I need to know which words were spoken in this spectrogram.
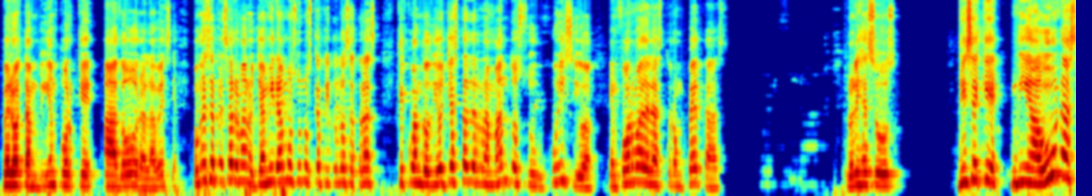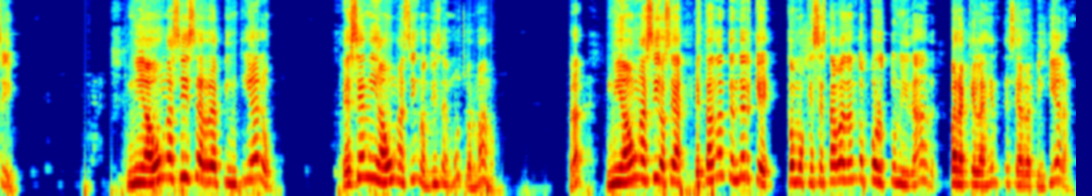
pero también porque adora a la bestia. Pónganse a pensar, hermano, ya miramos unos capítulos atrás que cuando Dios ya está derramando su juicio en forma de las trompetas, gloria Jesús, dice que ni aún así, ni aún así se arrepintieron. Ese ni aún así nos dice mucho, hermano. Ni aún así, o sea, estando a entender que como que se estaba dando oportunidad para que la gente se arrepintiera.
